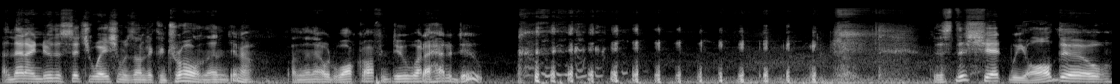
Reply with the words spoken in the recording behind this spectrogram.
And then I knew the situation was under control, and then, you know, and then I would walk off and do what I had to do. this this shit we all do,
